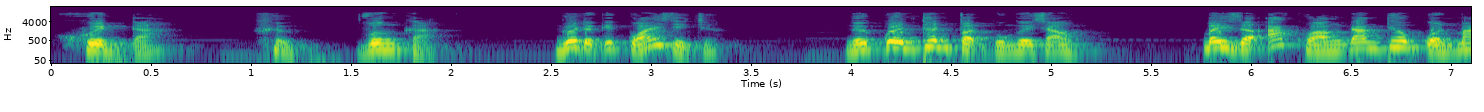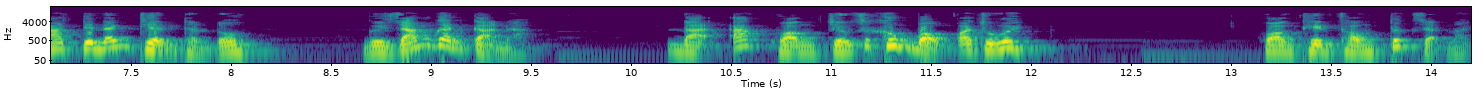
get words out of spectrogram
Khuyên ta? Vương Khả, Ngươi được cái quái gì chứ? Ngươi quên thân phận của ngươi sao? Bây giờ ác hoàng đang theo quần ma tiến đánh thiện thần đô, Ngươi dám ngăn cản à? Đại ác hoàng triều sẽ không bỏ qua cho ngươi. Hoàng Thiên Phong tức giận nói.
